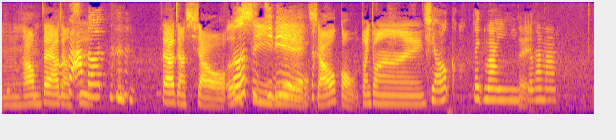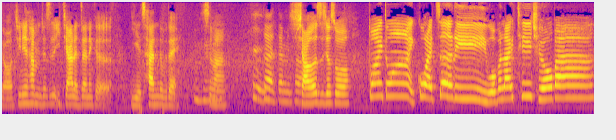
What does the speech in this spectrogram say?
嗯，好，我们再来要讲的是，再来要讲小儿子系列，小狗端端。小狗对吗？对有他吗？有，今天他们就是一家人在那个野餐，对不对？是吗？是，对对，没错。小儿子就说：“端端，过来这里，我们来踢球吧。”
